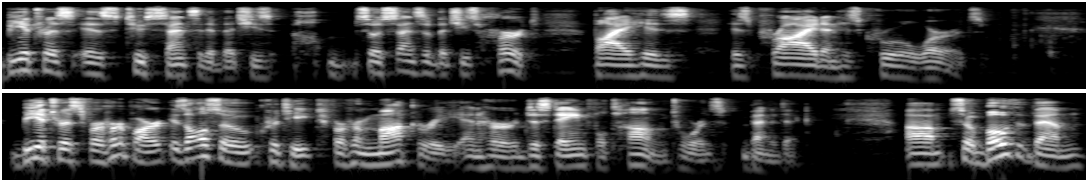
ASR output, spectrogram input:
Beatrice is too sensitive. That she's so sensitive that she's hurt by his his pride and his cruel words. Beatrice, for her part, is also critiqued for her mockery and her disdainful tongue towards Benedict. Um, so both of them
